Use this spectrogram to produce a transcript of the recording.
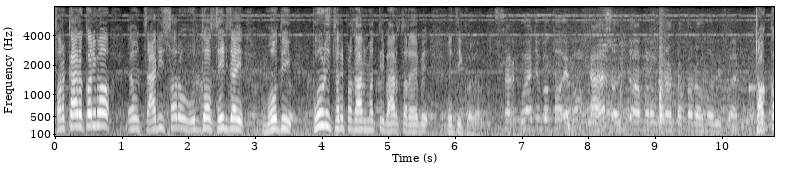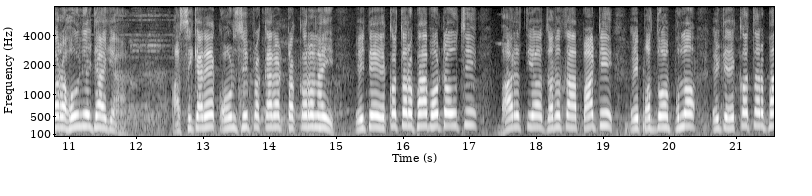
ସରକାର କରିବ ଏବଂ ଚାରିଶହରୁ ଉର୍ଦ୍ଧ୍ୱ ସିଟ୍ ଯାଇ ମୋଦି ପୁଣି ଥରେ ପ୍ରଧାନମନ୍ତ୍ରୀ ଭାରତର ହେବେ ଏତିକି କହିବାକୁ। ସାର୍ କୁହାଯିବ ତ ଏବଂ କାହା ସହିତ ଆପଣଙ୍କର ଟକ୍କର ହେଉନି ଏଠି ଆଜ୍ଞା। ଆସିକାରେ କୌଣସି ପ୍ରକାର ଟକ୍କର ନାହିଁ। ଏଇଠି ଏକତରଫା ଭୋଟ ହେଉଛି ଭାରତୀୟ ଜନତା ପାର୍ଟି ଏ ପଦ୍ମ ଫୁଲ ଏଇଠି ଏକତରଫା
